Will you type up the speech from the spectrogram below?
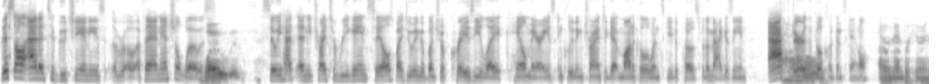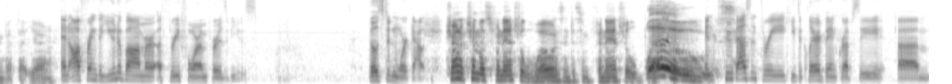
this all added to Guccione's uh, financial woes. Whoa. So he had, and he tried to regain sales by doing a bunch of crazy like hail marys, including trying to get Monica Lewinsky to pose for the magazine after the Bill Oh. Clinton scandal, I remember hearing about that. Yeah. and offering the Unabomber a three forum for his views. Those didn't work out. Trying to turn those financial woes into some financial woes. In 2003, he declared bankruptcy. Um,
